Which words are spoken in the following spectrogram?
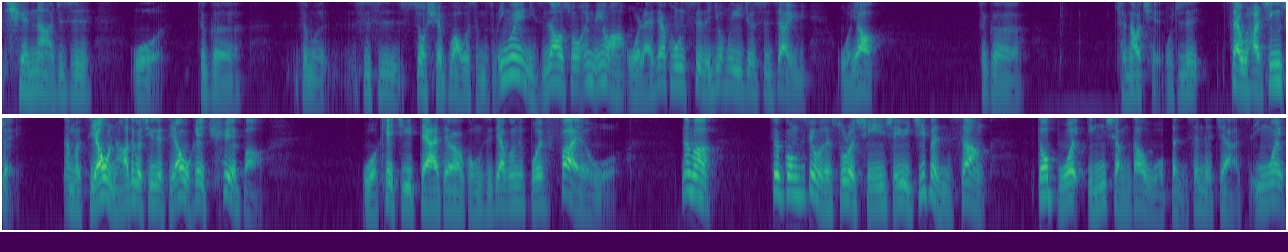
天哪，就是我这个怎么是是说学不好，为什么什么？因为你知道说，哎，没有啊，我来这家公司的用意就是在于我要这个存到钱，我就是在乎他的薪水。那么只要我拿到这个薪水，只要我可以确保我可以继续待在这家公司，这家公司不会 fire 我。那么，这个公司对我的所有的闲言闲语，基本上都不会影响到我本身的价值，因为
